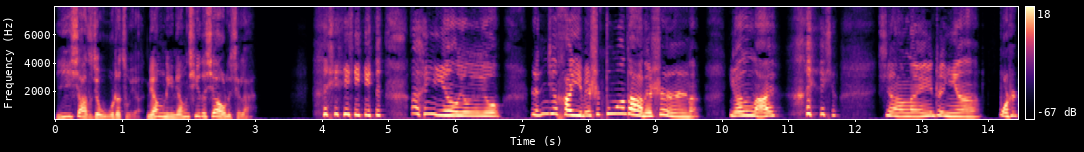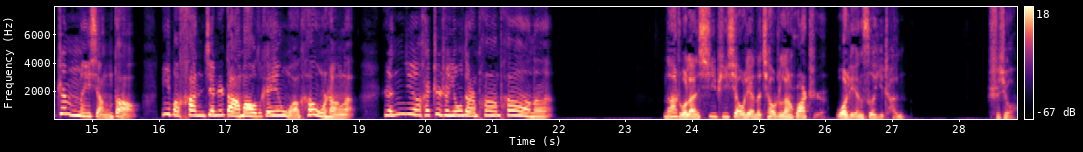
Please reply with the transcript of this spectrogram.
一下子就捂着嘴啊，娘里娘气的笑了起来。嘿嘿嘿嘿嘿！哎呦呦呦呦！人家还以为是多大的事儿呢，原来……嘿嘿呀，小雷子呀，我是真没想到你把汉奸这大帽子给我扣上了，人家还真是有点怕怕呢。那若兰嬉皮笑脸的翘着兰花指，我脸色一沉。师兄，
